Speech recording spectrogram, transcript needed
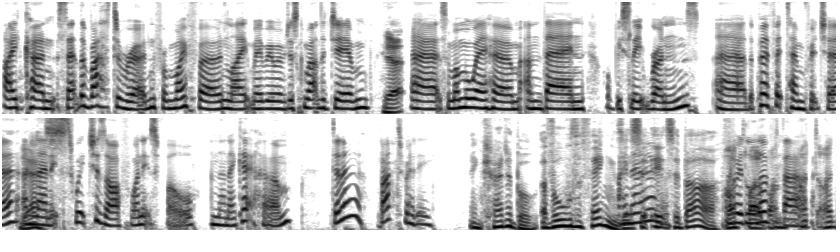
I can set the bath to run from my phone, like maybe when I've just come out of the gym. Yeah. Uh, so I'm on my way home, and then obviously it runs uh, the perfect temperature, and then it switches off when it's full, and then I get home. Don't know, bath ready. Incredible. Of all the things, it's, know. it's a bath. I would buy love one. that. I'd, I'd,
